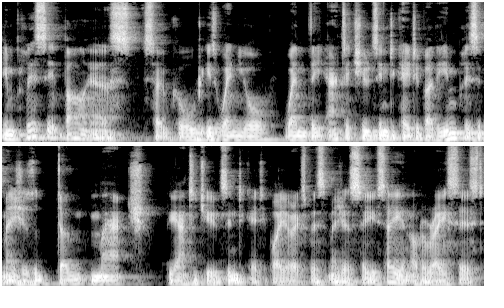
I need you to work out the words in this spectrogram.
Implicit bias, so called, is when you're, when the attitude indicated by the implicit measures don't match the attitudes indicated by your explicit measures. So you say you're not a racist,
